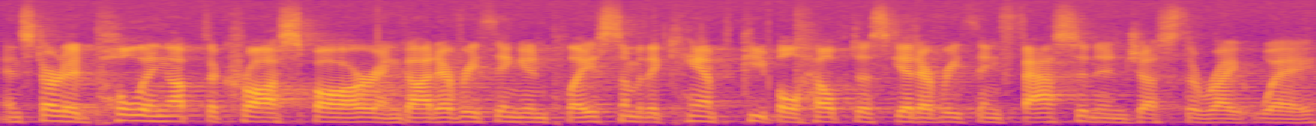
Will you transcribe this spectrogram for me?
and started pulling up the crossbar and got everything in place. Some of the camp people helped us get everything fastened in just the right way.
